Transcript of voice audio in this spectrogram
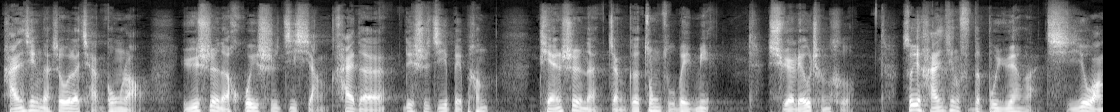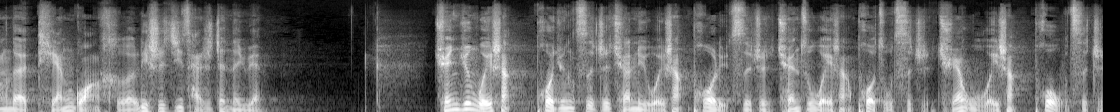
韩信呢是为了抢功劳，于是呢挥师击降，害得利士基被烹，田氏呢整个宗族被灭，血流成河。所以韩信死的不冤啊，齐王的田广和利士基才是真的冤。全军为上，破军次之；全旅为上，破旅次之；全卒为上，破卒次之；全武为上，破武次之。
